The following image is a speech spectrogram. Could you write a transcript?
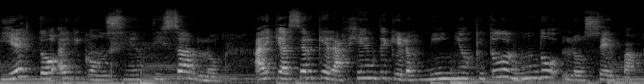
Y esto hay que concientizarlo, hay que hacer que la gente, que los niños, que todo el mundo lo sepa,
